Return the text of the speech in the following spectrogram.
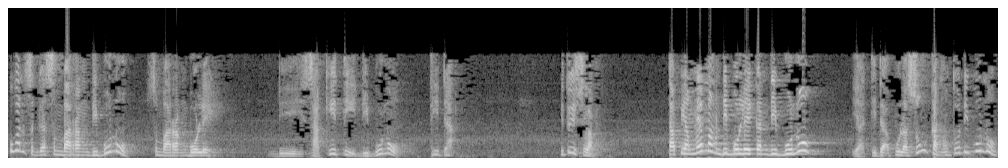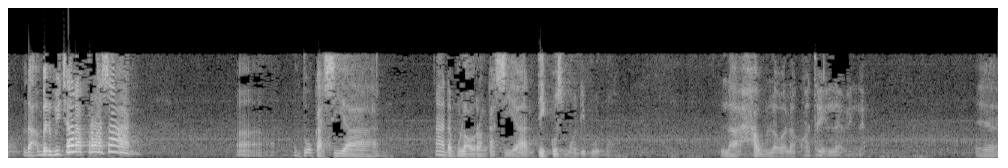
bukan segala sembarang dibunuh, sembarang boleh disakiti, dibunuh. Tidak. Itu Islam. Tapi yang memang dibolehkan dibunuh, ya tidak pula sungkan untuk dibunuh. Tidak berbicara perasaan. Nah, untuk kasihan. Nah, ada pula orang kasihan, tikus mau dibunuh. La haula wa la quwata illa billah. Ya,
